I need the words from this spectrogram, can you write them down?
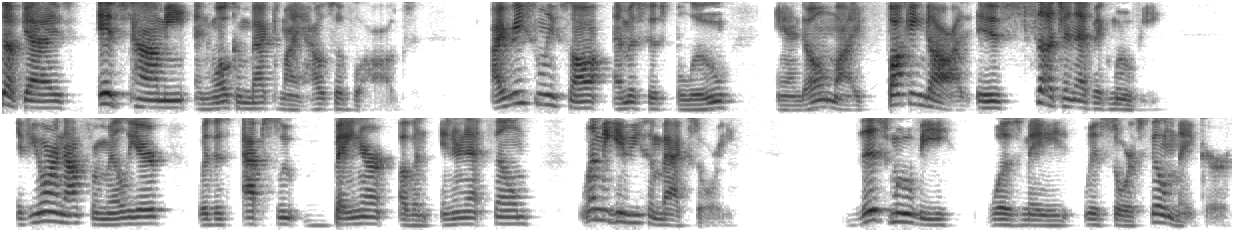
up, guys? It's Tommy, and welcome back to my House of Vlogs. I recently saw Emesis Blue, and oh my fucking god, it is such an epic movie. If you are not familiar with this absolute banger of an internet film, let me give you some backstory. This movie was made with Source Filmmaker,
